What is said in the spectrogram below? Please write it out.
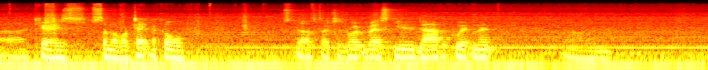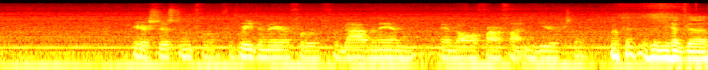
Uh, carries some of our technical stuff such as rope rescue, dive equipment, um, air system for, for breathing air, for, for diving in, and all our firefighting gear, so. Okay, and then you have the,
